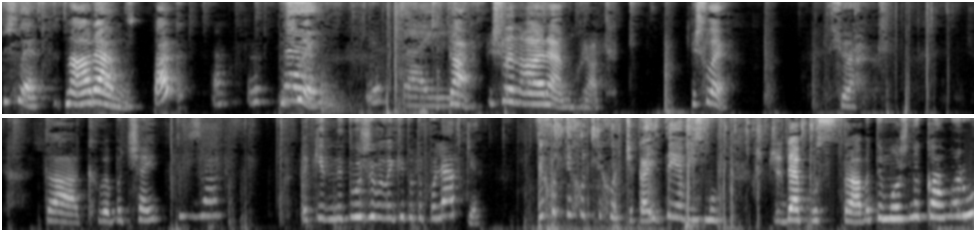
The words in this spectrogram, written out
Пішли на арену. Так? Пішли. Так. Так, пішли на арену грати. Пішли. Сюди. Так, вибачайте за такі не дуже великі тут полятки. Тихо, тихо, тихо, чекайте, я візьму, де поставити можна камеру.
